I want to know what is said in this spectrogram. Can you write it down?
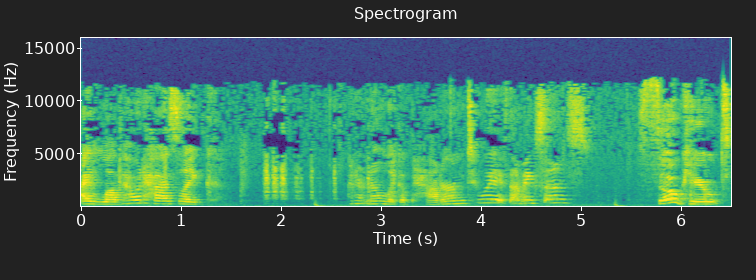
I love how it has like, I don't know, like a pattern to it, if that makes sense. So cute.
